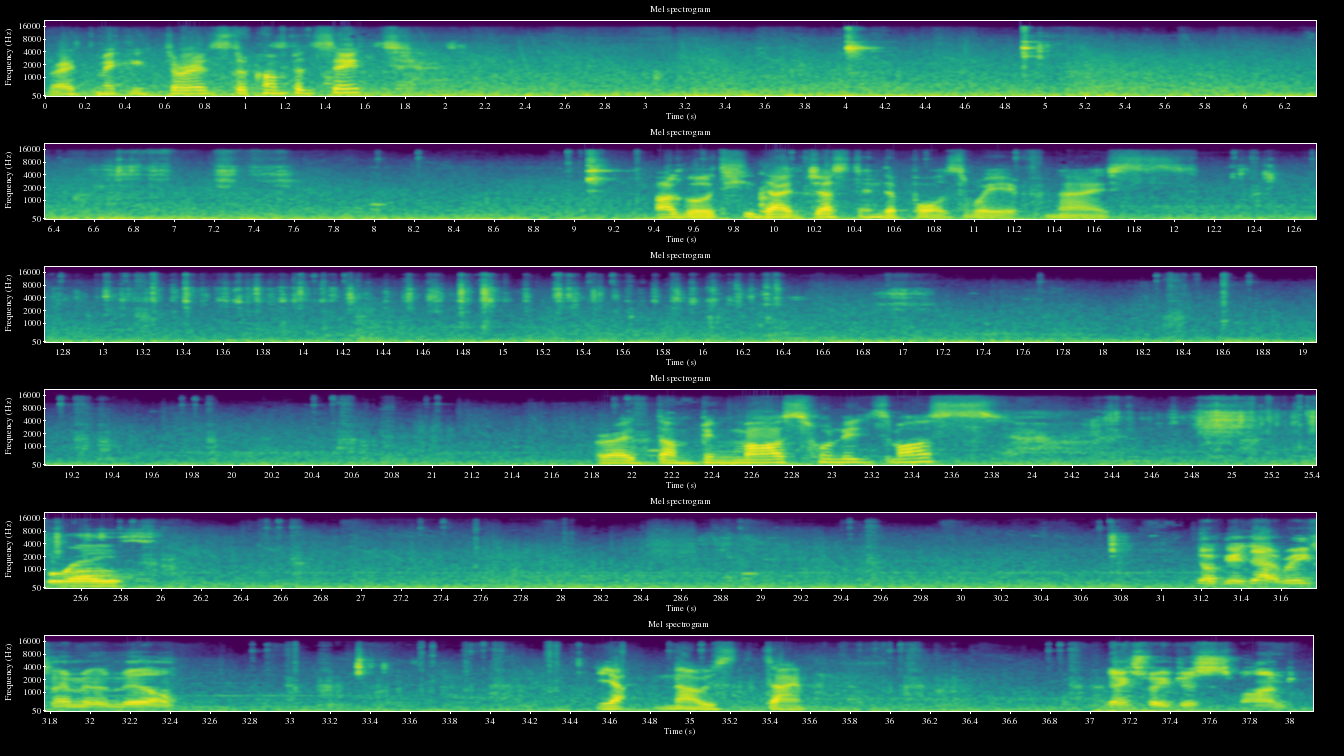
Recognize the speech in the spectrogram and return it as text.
Right, making turrets to compensate. Oh good, he died just in the pulse wave. Nice. Right, dumping mass. Who needs mass? Wave. Get that reclaim in the middle. Yeah, now is the time. Next wave just spawned.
